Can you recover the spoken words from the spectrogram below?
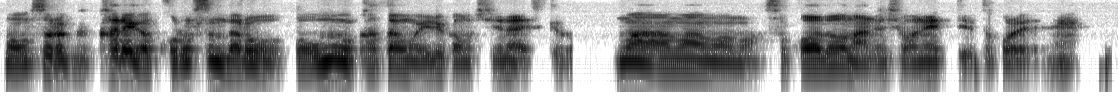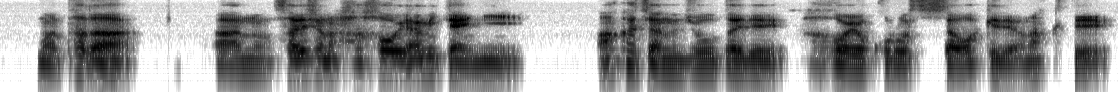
まあ、おそらく彼が殺すんだろうと思う方もいるかもしれないですけど、まあまあまあまあ、そこはどうなんでしょうねっていうところでね。まあ、ただ、あの最初の母親みたいに、赤ちゃんの状態で母親を殺したわけではなくて、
